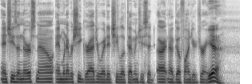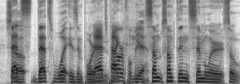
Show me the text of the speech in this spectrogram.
and she's a nurse now. And whenever she graduated, she looked at me and she said, "All right, now go find your dream." Yeah. So that's that's what is important. That's Like, powerful, man. yeah. some something similar. So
